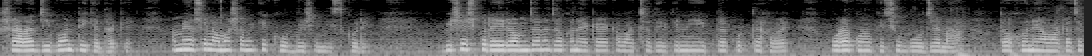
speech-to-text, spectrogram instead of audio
সারা জীবন টিকে থাকে। আমি আসলে আমার স্বামীকে খুব বেশি মিস করি। বিশেষ করে এই রমজানে যখন একা একা বাচ্চাদেরকে নিয়ে ইফতার করতে হয়, ওরা কোনো কিছু বোঝে না। তখনই আমার কাছে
